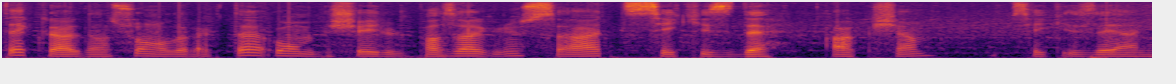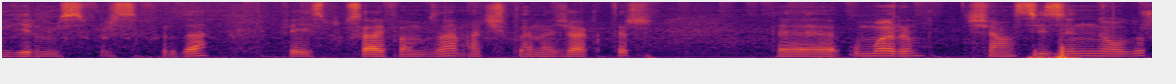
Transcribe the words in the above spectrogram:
Tekrardan son olarak da 15 Eylül Pazar günü saat 8'de akşam 8'de yani 20.00'da Facebook sayfamızdan açıklanacaktır. Ee, umarım şans sizinle olur.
